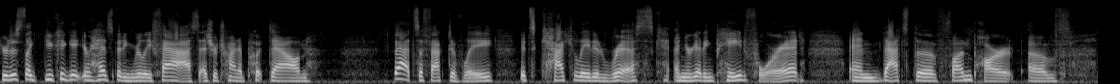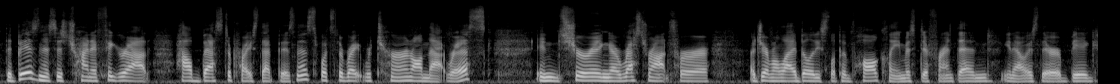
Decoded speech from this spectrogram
You're just like, you could get your head spinning really fast as you're trying to put down bets effectively. It's calculated risk and you're getting paid for it. And that's the fun part of the business is trying to figure out how best to price that business. What's the right return on that risk? Insuring a restaurant for a general liability slip and fall claim is different than, you know, is there a big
